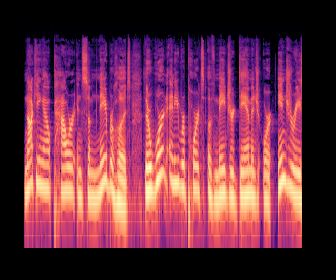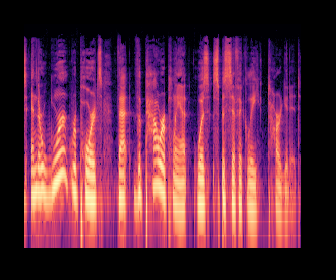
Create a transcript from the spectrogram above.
knocking out power in some neighborhoods. There weren't any reports of major damage or injuries, and there weren't reports that the power plant was specifically targeted.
